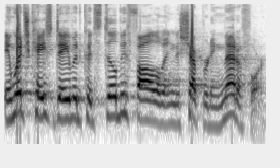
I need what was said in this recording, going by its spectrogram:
in which case David could still be following the shepherding metaphor.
